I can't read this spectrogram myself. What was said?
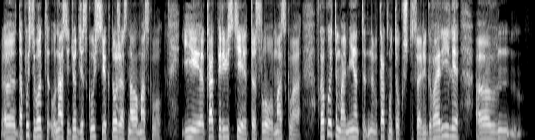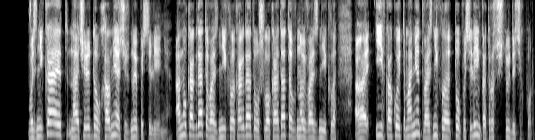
Э, допустим, вот у нас идет дискуссия, кто же основал Москву. И как перевести это слово «Москва». В какой-то момент, ну, как мы только что с вами говорили, э, возникает на очередном холме очередное поселение. Оно когда-то возникло, когда-то ушло, когда-то вновь возникло. Э, и в какой-то момент возникло то поселение, которое существует до сих пор.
